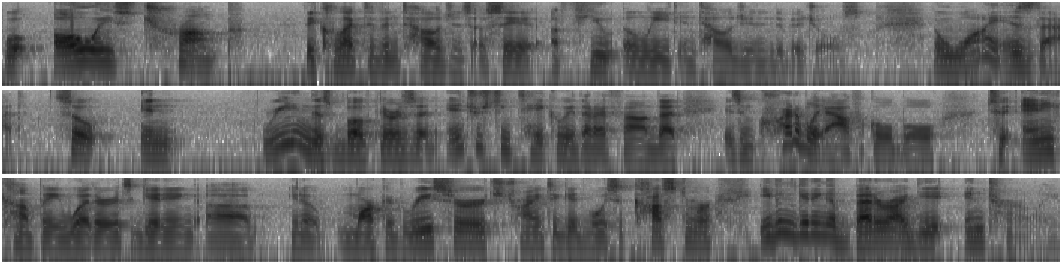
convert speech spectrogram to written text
will always trump the collective intelligence of, say, a few elite intelligent individuals. And why is that? So, in reading this book, there's an interesting takeaway that I found that is incredibly applicable to any company, whether it's getting uh, you know market research, trying to get voice of customer, even getting a better idea internally.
